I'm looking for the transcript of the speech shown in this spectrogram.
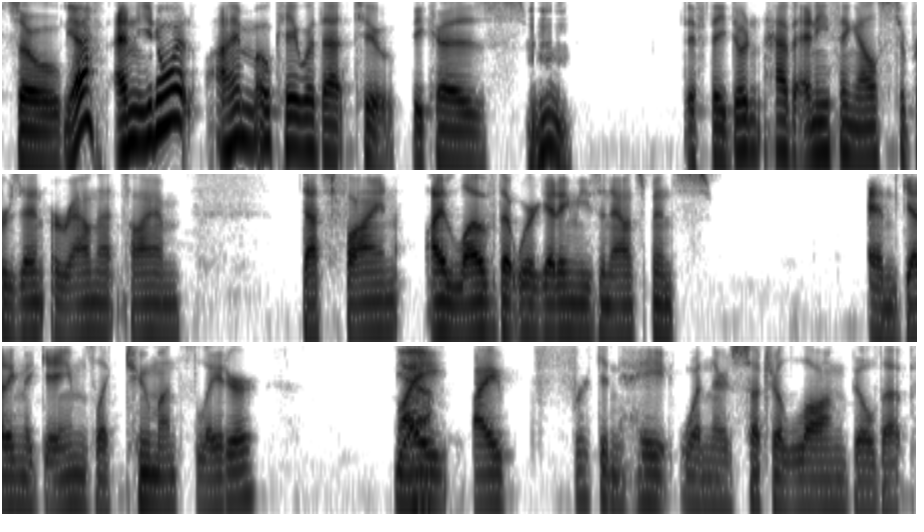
So Yeah. and you know what? I'm okay with that too because Mhm. If they don't have anything else to present around that time, that's fine. I love that we're getting these announcements and getting the games like 2 months later. Yeah. I I freaking hate when there's such a long build up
